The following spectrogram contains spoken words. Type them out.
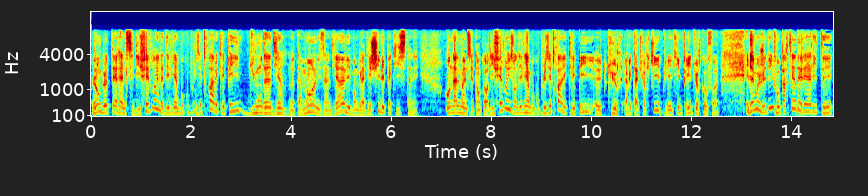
L'Angleterre, elle, c'est différent. Elle a des liens beaucoup plus étroits avec les pays du monde indien, notamment les Indiens, les Bangladeshis, les Pakistanais. En Allemagne, c'est encore différent. Ils ont des liens beaucoup plus étroits avec les pays euh, turcs, avec la Turquie et puis les pays turcophones. Eh bien, moi, je dis, il faut partir des réalités.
